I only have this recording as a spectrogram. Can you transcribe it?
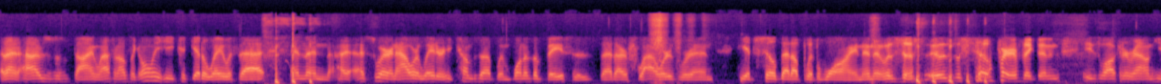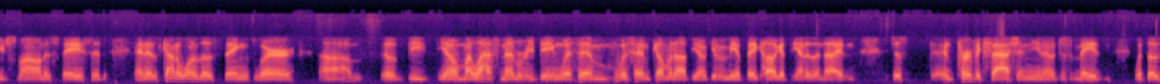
And I, I was just dying laughing. I was like, only he could get away with that. and then I, I swear an hour later, he comes up with one of the vases that our flowers were in. He had filled that up with wine, and it was just it was just so perfect. And he's walking around, huge smile on his face, and and it was kind of one of those things where um, it would be, you know, my last memory being with him was him coming up, you know, giving me a big hug at the end of the night and just in perfect fashion, you know, just made with those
